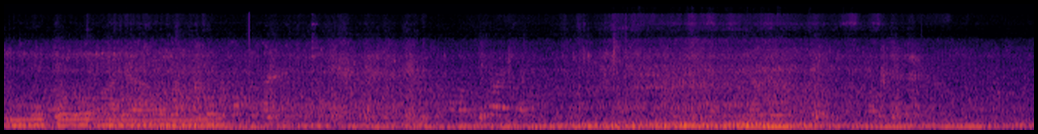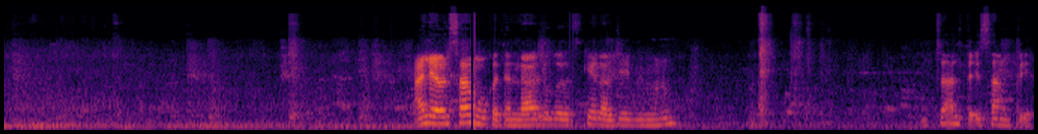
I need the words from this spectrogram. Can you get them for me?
तुम्ही तो आया म्हणून आल्यावर सांगू का त्यांना? अगोदरच केला जेबी म्हणून. चालतंय सांगते.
